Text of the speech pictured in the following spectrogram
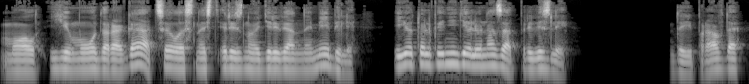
Мол, ему дорога целостность резной деревянной мебели, ее только неделю назад привезли. Да и правда,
